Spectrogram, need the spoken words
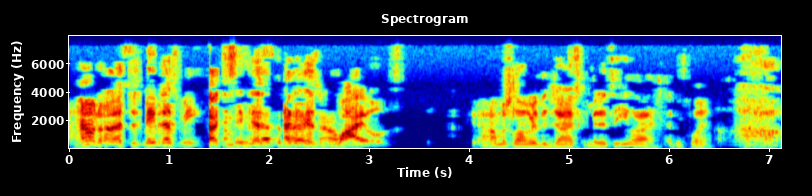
I don't know. That's just maybe that's me. I just I mean, think that's I think that's now. wild. How much longer are the Giants committed to Eli at this point? Oh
